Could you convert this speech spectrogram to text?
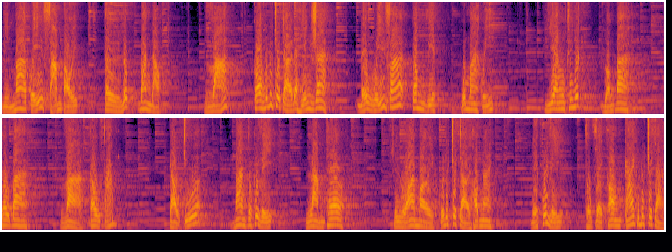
vì ma quỷ phạm tội từ lúc ban đầu. Và con của Đức Chúa Trời đã hiện ra để quỷ phá công việc của ma quỷ. Gian thứ nhất, đoạn 3 câu 3 và câu 8 cầu Chúa ban cho quý vị làm theo sự gọi mời của Đức Chúa Trời hôm nay, để quý vị thuộc về con cái của Đức Chúa Trời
